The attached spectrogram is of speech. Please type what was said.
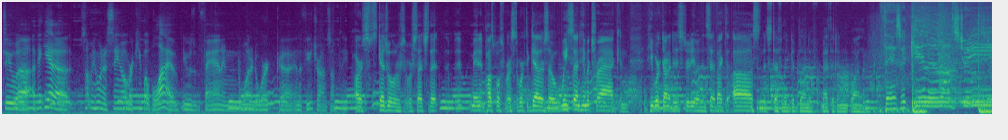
To uh, I think he had a something he wanted to sing over "Keep Hope Alive." He was a fan and wanted to work uh, in the future on something. Our schedules were such that it made it impossible for us to work together. So we sent him a track, and he worked on it in his studio, and then sent it back to us. And it's definitely a good blend of Method and Weiland. There's a killer on the street.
